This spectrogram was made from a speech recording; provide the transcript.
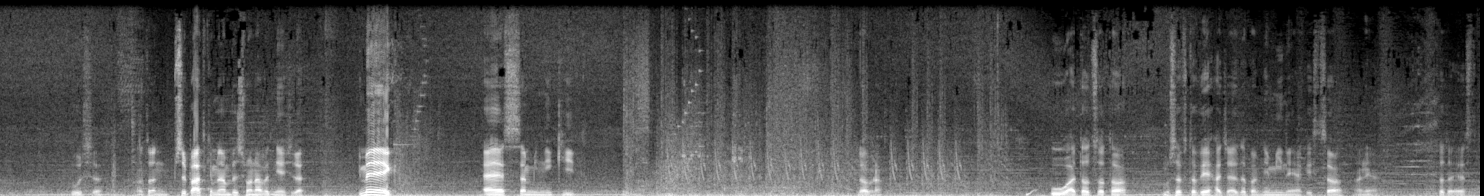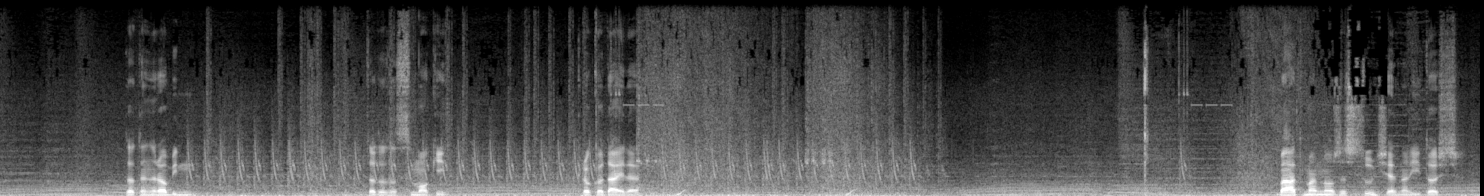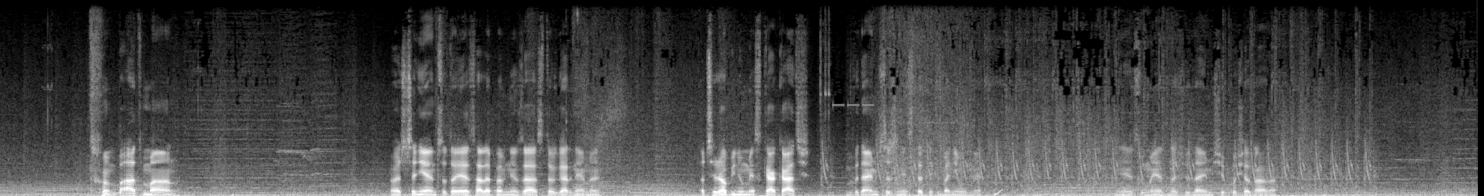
Kurczę. No to przypadkiem nam wyszło nawet nieźle. I myk! Essa mini kit. Dobra. U, a to co to? Muszę w to wjechać, ale to pewnie miny jakieś, co? A nie. Co to jest? To ten Robin... Co to za smoki? Krokodile. Batman, no że się na litość. To Batman. No jeszcze nie wiem co to jest, ale pewnie zaraz to ogarniemy. A czy Robin umie skakać? Wydaje mi się, że niestety chyba nie umie. Nie jest umiejętność, wydaje mi się, posiadana.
